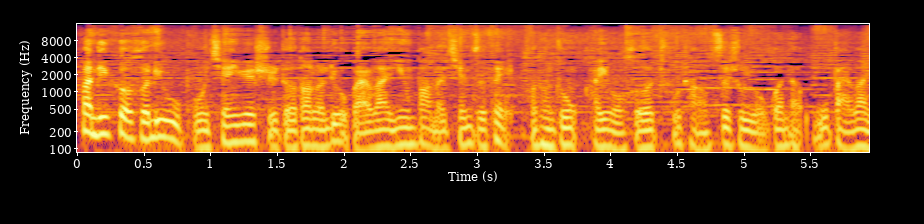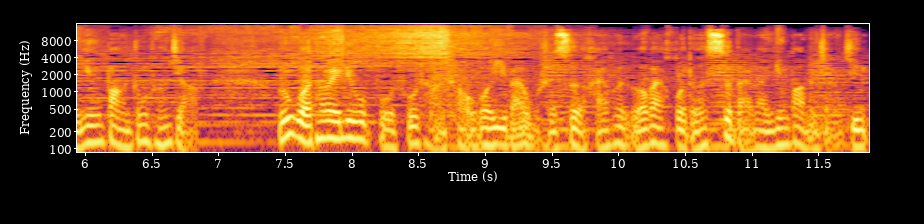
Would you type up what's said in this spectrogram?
范迪克和利物浦签约时得到了六百万英镑的签字费，合同中还有和出场次数有关的五百万英镑忠诚奖。如果他为利物浦出场超过一百五十次，还会额外获得四百万英镑的奖金。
